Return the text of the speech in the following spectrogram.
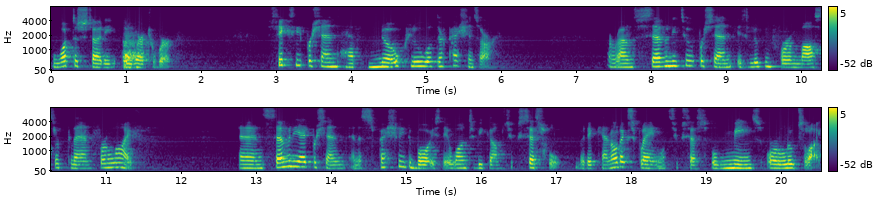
what to study or where to work. 60% have no clue what their passions are. Around 72% is looking for a master plan for life. And 78%, and especially the boys, they want to become successful, but they cannot explain what successful means or looks like.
